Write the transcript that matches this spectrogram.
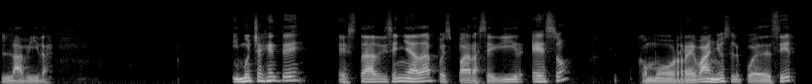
la vida. Y mucha gente está diseñada pues para seguir eso como rebaño, se le puede decir,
